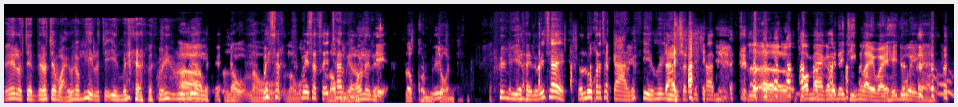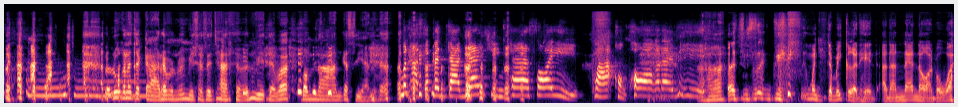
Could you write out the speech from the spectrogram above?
เอ้ยเราจะเราจะไหวไหมครับพี่เราจะอินไหมเนี่ยไม่รู้เรื่องเลยเราเราไม่สักเราไม่ succession กับเขาเลยเนี่ยเราคนจน ไม่มีอะไรเลยไม่ใช่เราลูกข้าราชการก็พี่ไม่ใช่มีสักชันเออพ่อแม่ก็ไม่ได้ทิ้งอะไรไว้ให้ด้วยไงเราลูกข้าราชการถ้ามันไม่มี succession มันมีแต่ว่าบำนาญเกษียณ มันอาจจะเป็นการแย่งชิงแค่สร้อยพระของพ่อก็ได้พี่อ่าฮะเออซึ่งซึ่งมันจะไม่เกิดเหตุอันนั้นแน่นอนเพราะว่า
